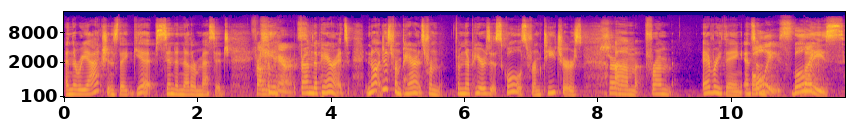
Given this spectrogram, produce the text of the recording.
and the reactions they get send another message From the parents. From the parents, not just from parents, from from their peers at schools, from teachers, Sure. um, from everything, and Bullies. So, bullies.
